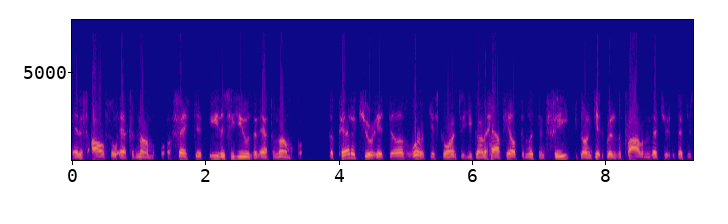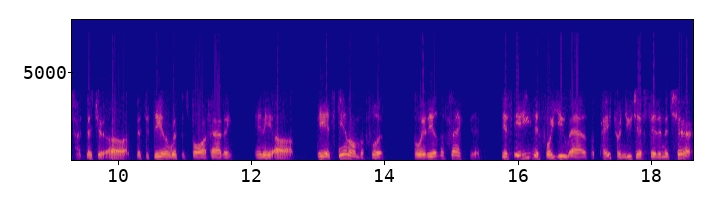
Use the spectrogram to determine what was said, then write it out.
And it's also economical, effective, easy to use, and economical the pedicure it does work. It's going to you're going to have healthy looking feet. You're going to get rid of the problem that you that you that you uh, that you're dealing with as far as having any uh, dead skin on the foot. So it is effective. It's easy for you as a patron. You just sit in the chair.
